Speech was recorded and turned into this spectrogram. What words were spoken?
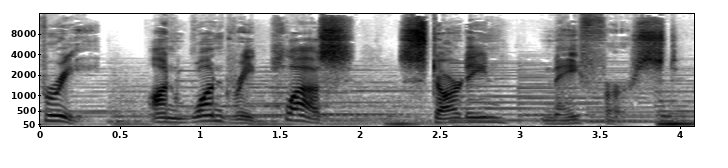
free on Wondery Plus starting May 1st.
